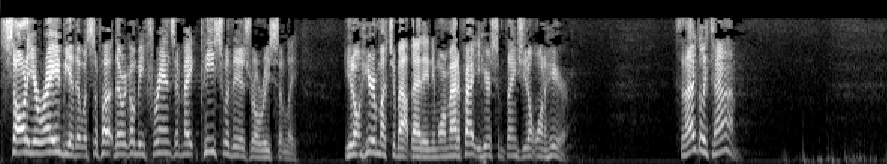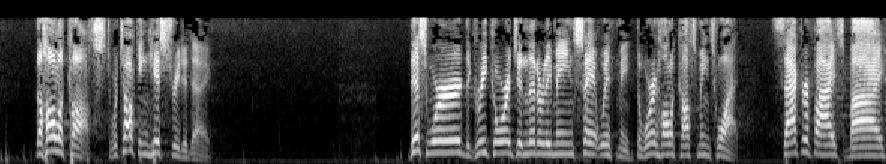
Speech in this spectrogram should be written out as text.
Saudi Arabia that was supposed, they were going to be friends and make peace with Israel recently. You don't hear much about that anymore. Matter of fact, you hear some things you don't want to hear. It's an ugly time. The Holocaust. We're talking history today. This word, the Greek origin literally means, say it with me. The word Holocaust means what? Sacrifice by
